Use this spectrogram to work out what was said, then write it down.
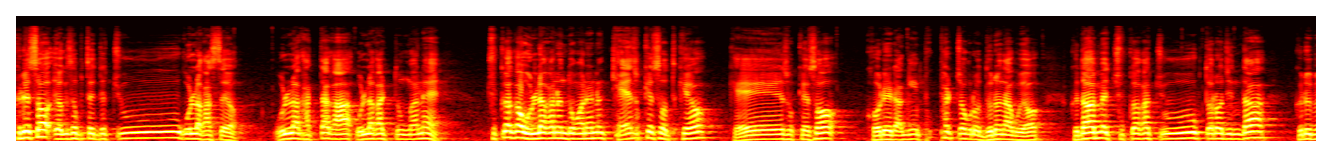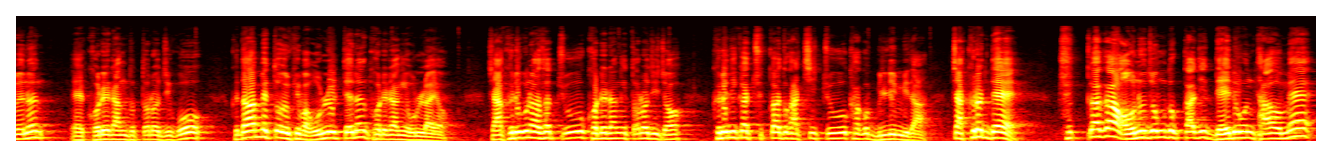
그래서 여기서부터 이제 쭉 올라갔어요. 올라갔다가 올라갈 동안에 주가가 올라가는 동안에는 계속해서 어떻게 해요? 계속해서 거래량이 폭발적으로 늘어나고요. 그 다음에 주가가 쭉 떨어진다. 그러면은 예, 거래량도 떨어지고 그 다음에 또 이렇게 막 오를 때는 거래량이 올라요. 자 그리고 나서 쭉 거래량이 떨어지죠. 그러니까 주가도 같이 쭉 하고 밀립니다. 자 그런데 주가가 어느 정도까지 내려온 다음에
